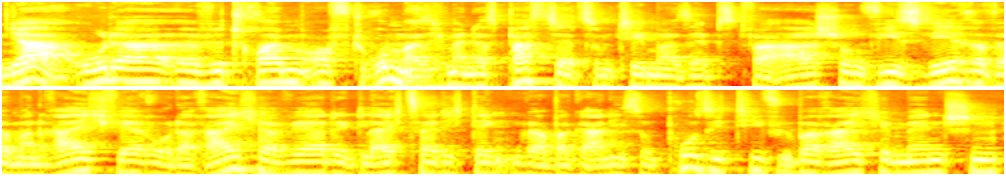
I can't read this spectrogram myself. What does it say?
Ja, oder äh, wir träumen oft rum. Also ich meine, das passt ja zum Thema Selbstverarschung, wie es wäre, wenn man reich wäre oder reicher werde. Gleichzeitig denken wir aber gar nicht so positiv über reiche Menschen.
